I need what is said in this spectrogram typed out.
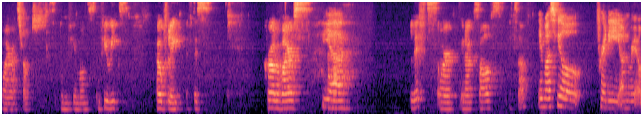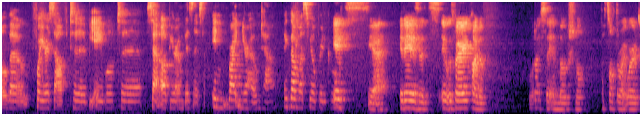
my restaurant in a few months, in a few weeks, hopefully, if this coronavirus yeah, uh, lifts or you know solves itself. it must feel pretty unreal though for yourself to be able to set up your own business in right in your hometown. Like that must feel pretty cool. It's yeah, it is. It's it was very kind of what would I say emotional. That's not the right word.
